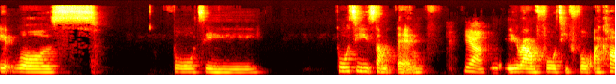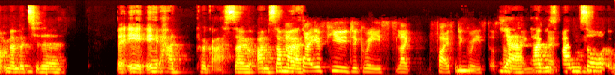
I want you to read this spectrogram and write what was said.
it was 40 40 something, Yeah. around 44. I can't remember to the but it, it had progressed. So I'm somewhere by a few degrees, like five Mm, degrees or something. yeah i was it? i'm Mhm. sort of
